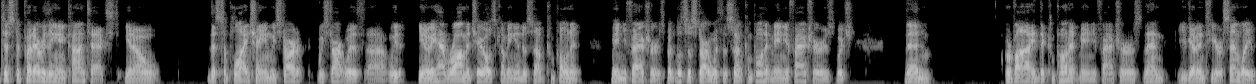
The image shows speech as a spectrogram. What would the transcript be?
just to put everything in context, you know, the supply chain we start we start with uh, we you know we have raw materials coming into subcomponent manufacturers, but let's just start with the subcomponent manufacturers, which then provide the component manufacturers. Then you get into your assembly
